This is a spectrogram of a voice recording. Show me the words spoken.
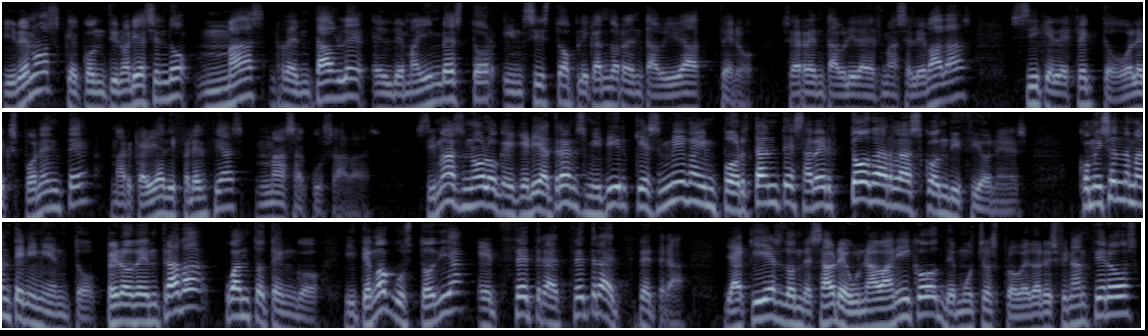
Y vemos que continuaría siendo más rentable el de MyInvestor, insisto, aplicando rentabilidad cero. O sea, rentabilidades más elevadas, sí que el efecto o el exponente marcaría diferencias más acusadas. Si más no, lo que quería transmitir que es mega importante saber todas las condiciones. Comisión de mantenimiento, pero de entrada, ¿cuánto tengo? Y tengo custodia, etcétera, etcétera, etcétera. Y aquí es donde se abre un abanico de muchos proveedores financieros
